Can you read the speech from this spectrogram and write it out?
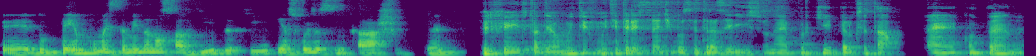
é, do tempo, mas também da nossa vida que as coisas se encaixam. Né? Perfeito, Tadeu. Muito, muito interessante você trazer isso, né? Porque, pelo que você está é, contando,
